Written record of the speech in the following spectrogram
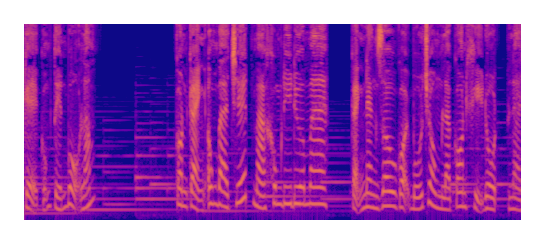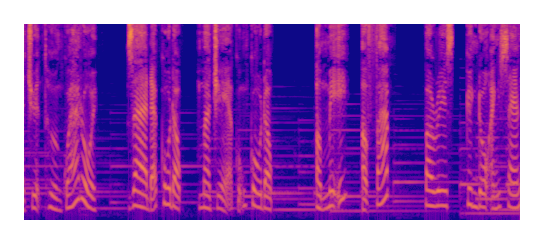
kể cũng tiến bộ lắm. Còn cảnh ông bà chết mà không đi đưa ma, cảnh nàng dâu gọi bố chồng là con khỉ đột là chuyện thường quá rồi. Già đã cô độc mà trẻ cũng cô độc. Ở Mỹ, ở Pháp, Paris, kinh đô ánh sáng,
